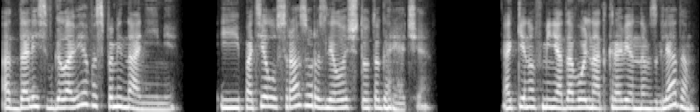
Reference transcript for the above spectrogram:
отдались в голове воспоминаниями, и по телу сразу разлилось что-то горячее. Окинув меня довольно откровенным взглядом,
